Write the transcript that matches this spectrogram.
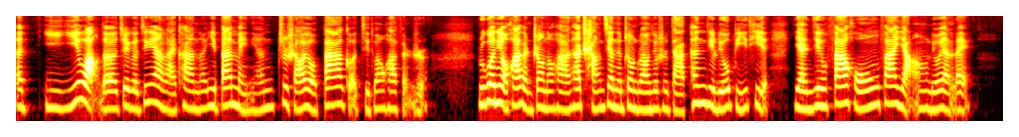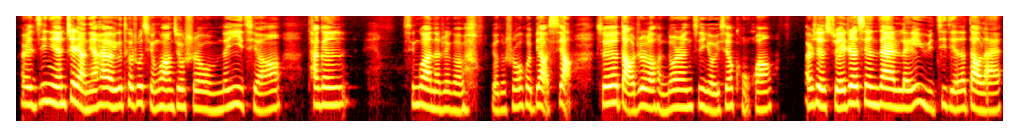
那以以往的这个经验来看呢，一般每年至少有八个极端花粉日。如果你有花粉症的话，它常见的症状就是打喷嚏、流鼻涕、眼睛发红、发痒、流眼泪。而且今年这两年还有一个特殊情况，就是我们的疫情，它跟新冠的这个有的时候会比较像，所以导致了很多人有一些恐慌。而且随着现在雷雨季节的到来，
